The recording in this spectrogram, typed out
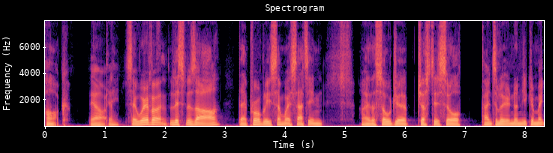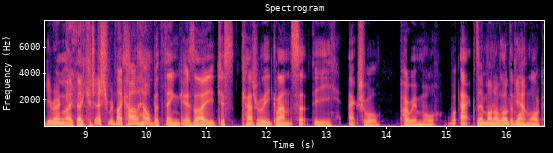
arc. Yeah. Okay. So wherever listeners are, they're probably somewhere sat in either soldier, justice, or pantaloon and you can make your own Well, I- judgment. I can't help but think as I just casually glance at the actual poem or act, The monologue, the, the yeah. monologue,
